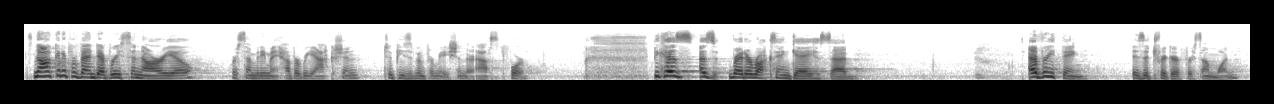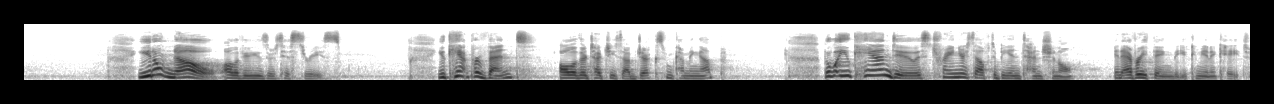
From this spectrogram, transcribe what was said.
It's not going to prevent every scenario where somebody might have a reaction to a piece of information they're asked for. Because, as writer Roxane Gay has said, everything is a trigger for someone. You don't know all of your users' histories. You can't prevent all other touchy subjects from coming up. But what you can do is train yourself to be intentional in everything that you communicate.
